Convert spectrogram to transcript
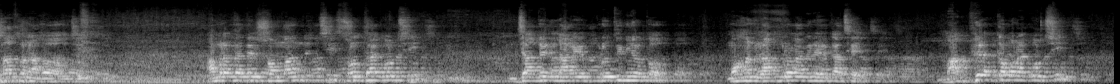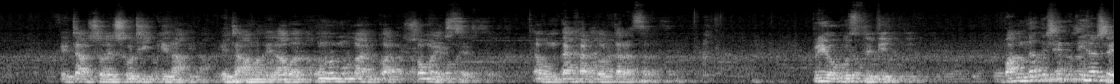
সাধনা হওয়া উচিত। আমরা তাদের সম্মান দিচ্ছি, শ্রদ্ধা করছি, যাদের নামে প্রতিনিয়ত মহান আলামিনের কাছে মাগফিরাত কামনা করছি, এটা আসলে সঠিক কিনা, এটা আমাদের আবার পুনর্মূল্যায়ন করার সময় এসেছে এবং দেখার দরকার আছে। প্রিয় উপস্থিতি, বাংলাদেশের ইতিহাসে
